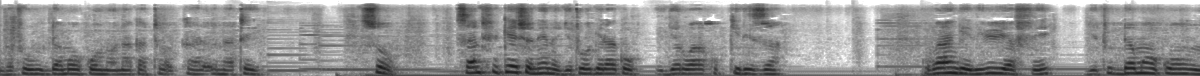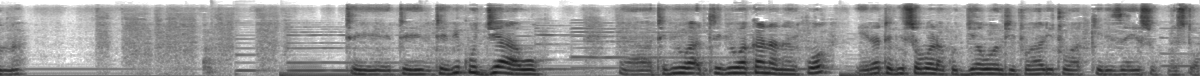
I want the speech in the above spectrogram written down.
nga tuddamu okwonoona nate. So sanctification eno gye twogerako ejja lwakukkiriza. Kubanga ebibi byaffe bye tuddamu okwonoona tebikujjaawo tebiwakana nakwo era tebisobola kujjawo nti twali twakkiriza yesu kristo.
